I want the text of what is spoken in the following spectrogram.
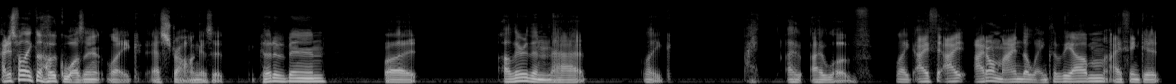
I just felt like the hook wasn't like as strong as it could have been, but other than that, like I I, I love like I, th- I I don't mind the length of the album. I think it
